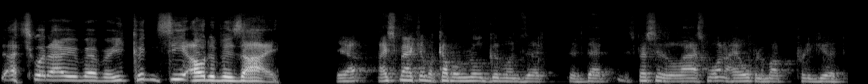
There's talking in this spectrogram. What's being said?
That's what I remember. He couldn't see out of his eye. yeah. I smacked him a couple real good ones that that especially the last one. I opened him up pretty good.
